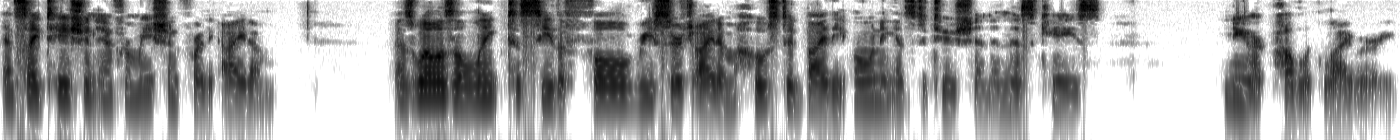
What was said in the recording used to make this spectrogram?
and citation information for the item as well as a link to see the full research item hosted by the owning institution, in this case, New York Public Library.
